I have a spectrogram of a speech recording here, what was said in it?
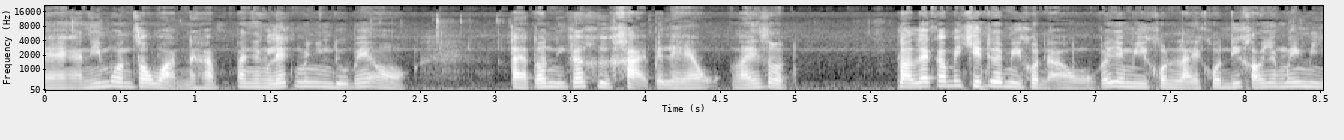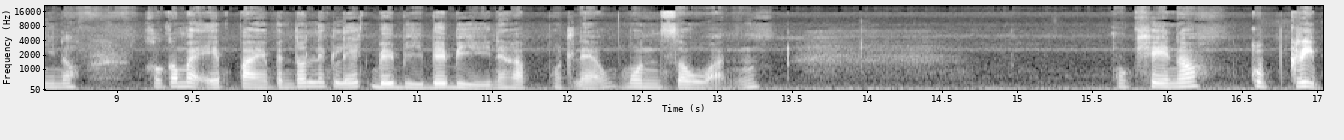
ดงๆ อันนี้มนสวรรค์นะครับ มันยังเล็กมันยังดูไม่ออก แต่ต้นนี้ก็คือขายไปแล้วไลฟ์สด ตอนแรกก็ไม่คิดว่ามีคนเอา ก็ยังมีคนหลายคนที่เขายังไม่มีเนาะเขาก็มาเอฟไปเป็นต้นเล็กๆเบบีเบบีนะครับ หมดแล้วมนสวรรค์โอเคเนาะกรุบกริบ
